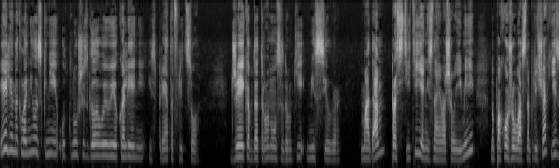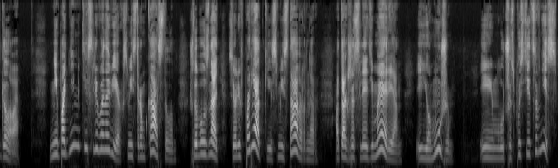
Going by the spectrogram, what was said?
Элли наклонилась к ней, уткнувшись головой в ее колени и спрятав лицо. Джейкоб дотронулся до руки мисс Силвер. «Мадам, простите, я не знаю вашего имени, но, похоже, у вас на плечах есть голова. Не подниметесь ли вы наверх с мистером Кастелом, чтобы узнать, все ли в порядке с мисс Тавернер, а также с леди Мэриан и ее мужем? Им лучше спуститься вниз».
